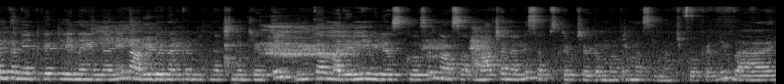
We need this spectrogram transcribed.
ఎంత నీట్గా క్లీన్ అయిందని. నా వీడియో కనుక మీకు నచ్చినట్లయితే ఇంకా మరిన్ని వీడియోస్ కోసం నా నా ఛానల్ని సబ్స్క్రైబ్ చేయడం మాత్రం అసలు మర్చిపోకండి. బాయ్.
